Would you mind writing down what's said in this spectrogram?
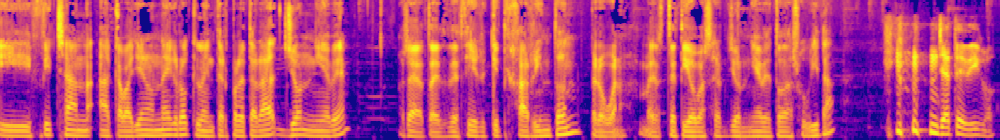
y fichan a Caballero Negro que lo interpretará John Nieve. O sea, es decir, Kit Harrington, pero bueno, este tío va a ser John Nieve toda su vida. ya te digo.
